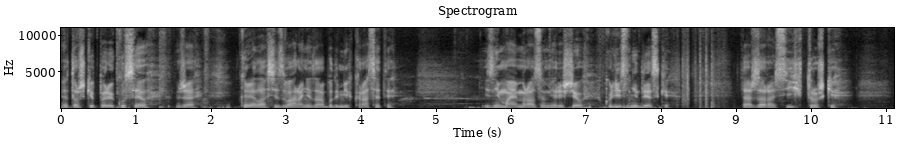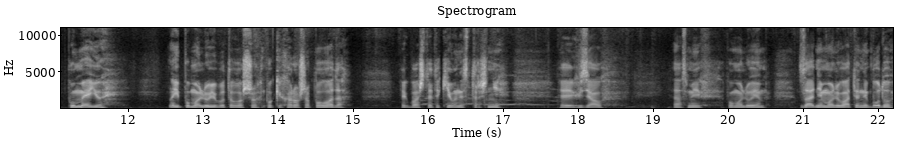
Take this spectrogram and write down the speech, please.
Я трошки перекусив, вже крила всі зварені, зараз будемо їх красити. І знімаємо разом, я вирішив колісні диски. Теж зараз їх трошки помию, ну і помалюю, бо того, що поки хороша погода. Як бачите, такі вони страшні. Я їх взяв. Зараз ми їх помалюємо. Задні малювати не буду.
